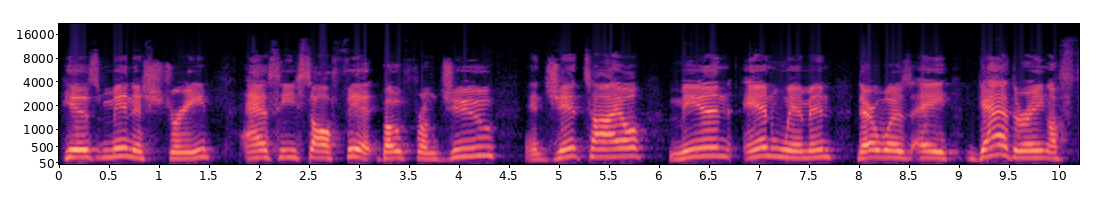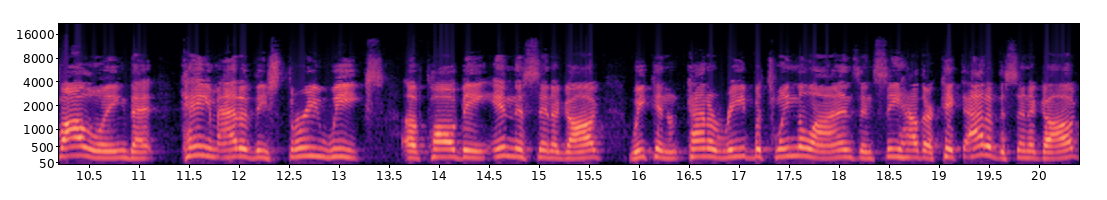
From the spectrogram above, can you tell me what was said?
his ministry as he saw fit, both from Jew and Gentile, men and women. There was a gathering, a following that came out of these three weeks of Paul being in the synagogue we can kind of read between the lines and see how they're kicked out of the synagogue.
